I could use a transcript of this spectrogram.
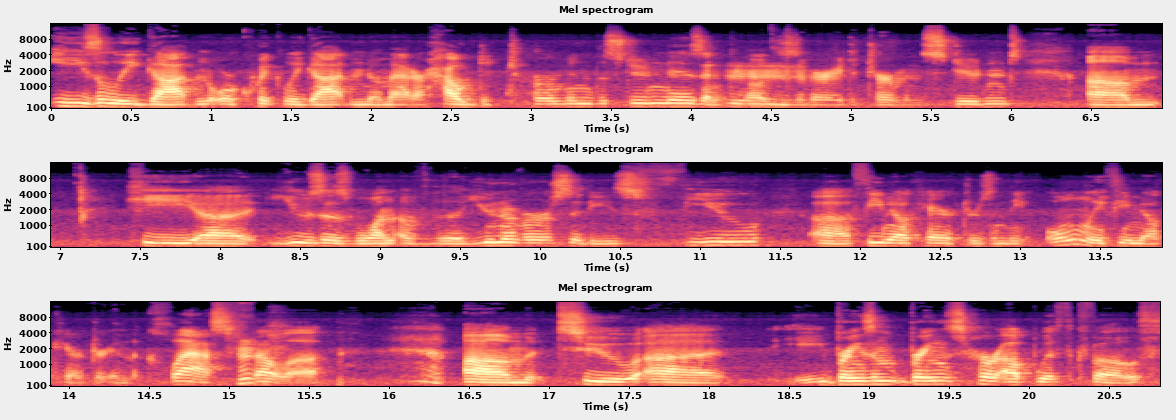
easily gotten or quickly gotten no matter how determined the student is and Kvothe Mhm. is a very determined student um, he uh, uses one of the university's few uh, female characters and the only female character in the class, Hmm. Fela, um, to uh, he brings him brings her up with Kvothe,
